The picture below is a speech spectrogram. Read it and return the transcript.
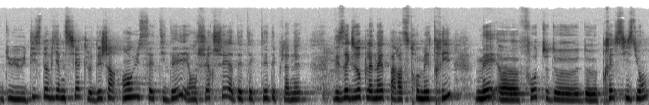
du 19e siècle déjà ont eu cette idée et ont cherché à détecter des planètes, des exoplanètes par astrométrie, mais faute de précision,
